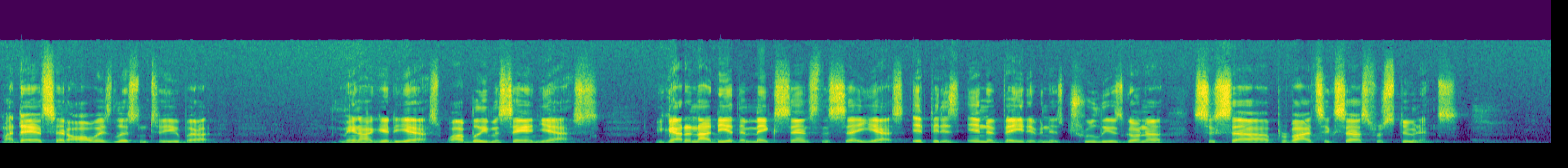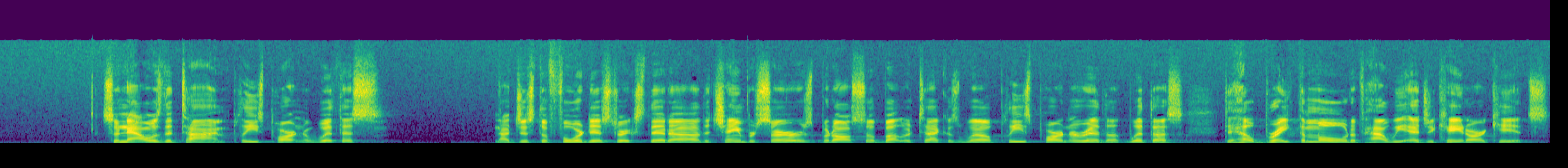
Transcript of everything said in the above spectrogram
My dad said, I always listen to you, but I may not get a yes. Well, I believe in saying yes. If you got an idea that makes sense, then say yes. If it is innovative and it truly is going to uh, provide success for students. So now is the time. Please partner with us, not just the four districts that uh, the Chamber serves, but also Butler Tech as well. Please partner with us to help break the mold of how we educate our kids.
